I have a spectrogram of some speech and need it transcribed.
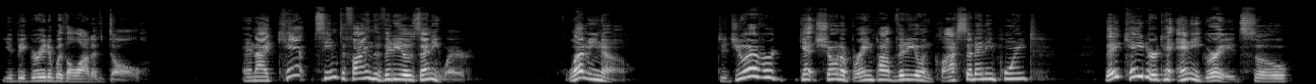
you'd be greeted with a lot of dull. And I can't seem to find the videos anywhere. Let me know. Did you ever get shown a Brain Pop video in class at any point? They cater to any grade, so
